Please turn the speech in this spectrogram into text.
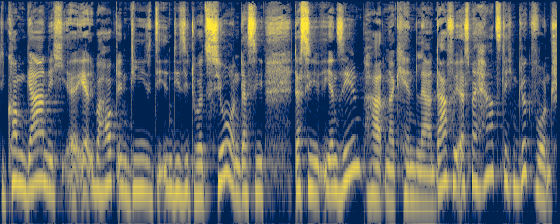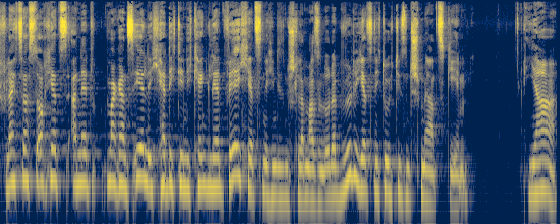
Die kommen gar nicht äh, überhaupt in die, die, in die Situation, dass sie, dass sie ihren Seelenpartner kennenlernen. Dafür erstmal herzlichen Glückwunsch. Vielleicht sagst du auch jetzt, Annette, mal ganz ehrlich, hätte ich den nicht kennengelernt, wäre ich jetzt nicht in diesem Schlamassel oder würde jetzt nicht durch diesen Schmerz gehen. Ja,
